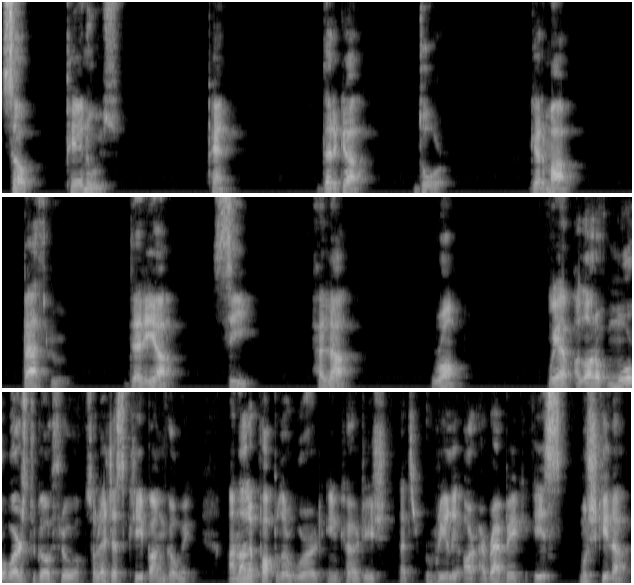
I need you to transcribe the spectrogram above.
So, penuz, pen, dergah, door, Germal, bathroom, Derya, sea, hala, wrong. We have a lot of more words to go through, so let's just keep on going. Another popular word in Kurdish that really are Arabic is mushkila.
